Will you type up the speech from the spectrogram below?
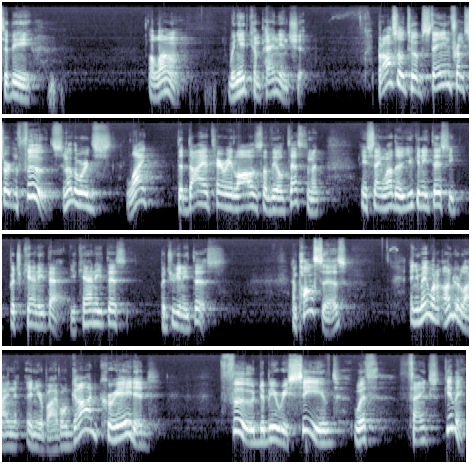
to be alone. We need companionship. But also to abstain from certain foods. In other words, like the dietary laws of the Old Testament, he's saying, well, you can eat this, but you can't eat that. You can't eat this, but you can eat this. And Paul says, and you may want to underline in your Bible, God created food to be received with thanksgiving.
